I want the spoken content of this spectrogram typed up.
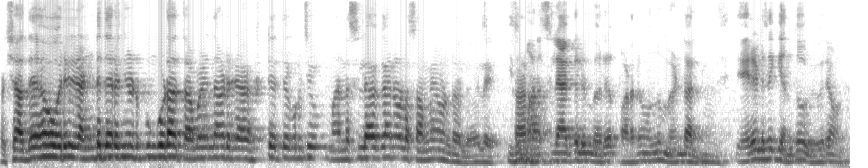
പക്ഷെ അദ്ദേഹം ഒരു രണ്ട് തെരഞ്ഞെടുപ്പും കൂടെ തമിഴ്നാട് രാഷ്ട്രീയത്തെക്കുറിച്ച് മനസ്സിലാക്കാനുള്ള സമയമുണ്ടല്ലോ അല്ലേ? ഇത് മനസ്സിലാക്കലും വേറെ പഠനമൊന്നും വേണ്ടല്ലോ. ജയലളിതയ്ക്ക് എന്തോ വിവരമുണ്ട്.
